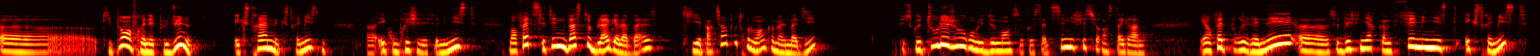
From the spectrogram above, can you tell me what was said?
euh, qui peut en freiner plus d'une, extrême, extrémisme, euh, y compris chez les féministes, en fait, c'était une vaste blague à la base, qui est partie un peu trop loin, comme elle m'a dit, puisque tous les jours, on lui demande ce que ça signifie sur Instagram. Et en fait, pour Irénée, euh, se définir comme féministe extrémiste,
